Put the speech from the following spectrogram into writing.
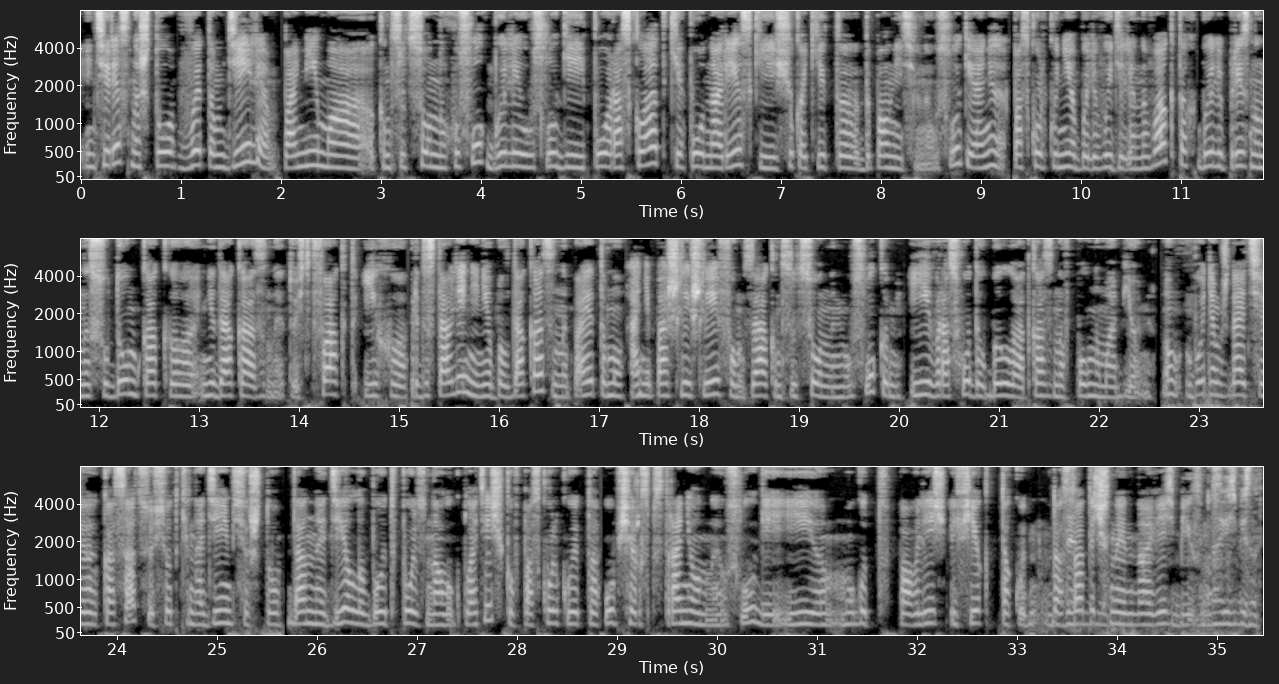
Интересно, что в этом деле помимо консультационных услуг были услуги и по раскладке, по нарезке, еще какие-то дополнительные услуги, они, поскольку не были выделены в актах, были признаны судом как э, недоказанные. То есть факт их э, предоставления не был доказан, и поэтому они пошли шлейфом за консультационными услугами, и в расходах было отказано в полном объеме. Ну, будем ждать э, кассацию, все-таки надеемся, что данное дело будет в пользу налогоплательщиков, поскольку это общераспространенные услуги и могут повлечь эффект такой достаточный да, на весь бизнес. На весь бизнес.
